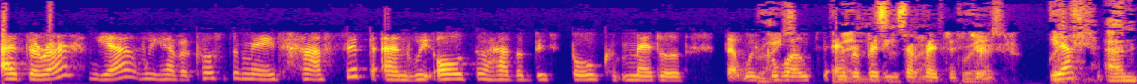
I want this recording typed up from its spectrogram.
Uh, there are, yeah. We have a custom made half sip and we also have a bespoke medal that will right. go out to everybody that well. registers. Great. Great. Yeah. Um,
